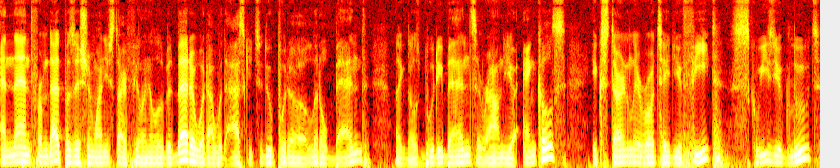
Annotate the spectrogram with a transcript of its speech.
and then from that position, when you start feeling a little bit better, what I would ask you to do, put a little bend, like those booty bends around your ankles, externally rotate your feet, squeeze your glutes,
